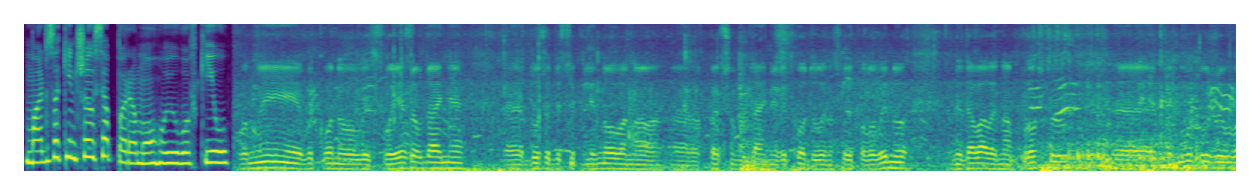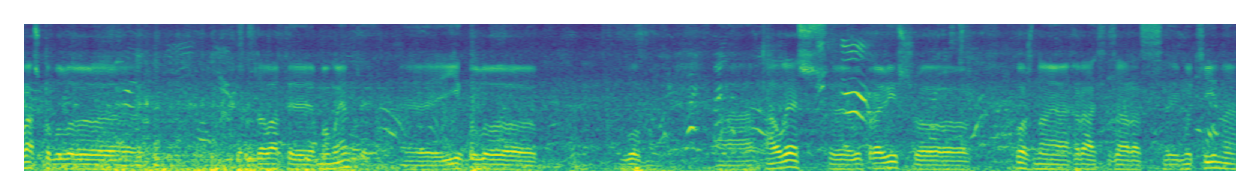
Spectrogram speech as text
Матч закінчився перемогою вовків. Вони виконували своє завдання е, дуже дисципліновано. е, В першому таймі відходили на свою половину, не давали нам простору. Е, Тому дуже важко було создавати моменти. Їх було вогонь. Але ж ви праві, що кожна гра зараз емоційна,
